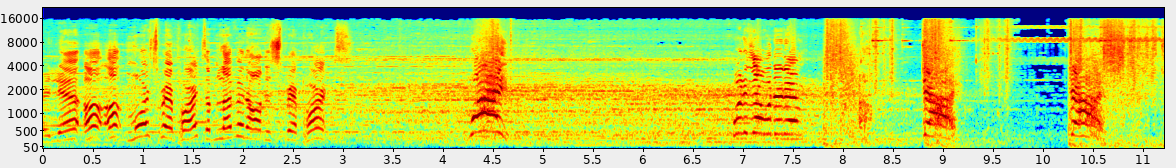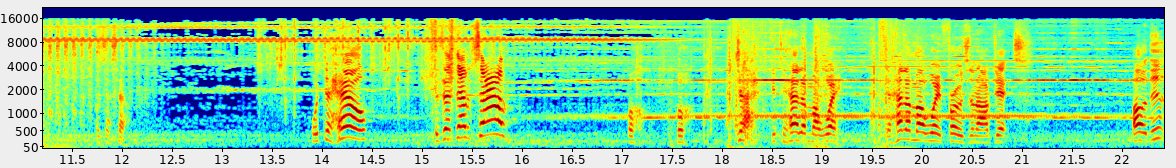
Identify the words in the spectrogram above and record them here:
Yeah. Oh, oh, more spare parts. I'm loving all the spare parts. Why? What is up with them? Oh, die! Die! What's that sound? What the hell? Is that that sound? Oh, oh, die! Get the hell out of my way! Get the hell out of my way, frozen objects! Oh, this,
